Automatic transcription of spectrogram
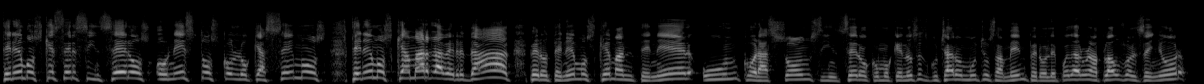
Tenemos que ser sinceros, honestos con lo que hacemos. Tenemos que amar la verdad, pero tenemos que mantener un corazón sincero. Como que no se escucharon muchos amén, pero le puede dar un aplauso al Señor.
